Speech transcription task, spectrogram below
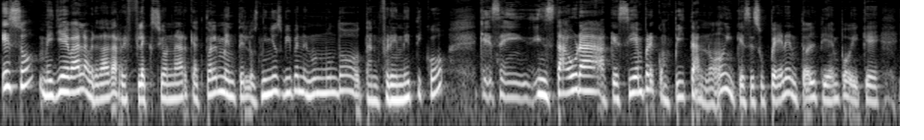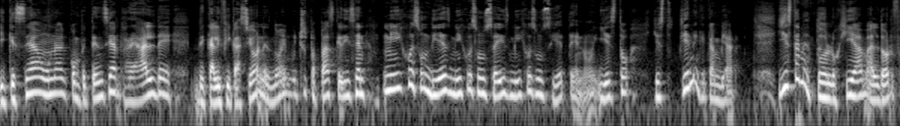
Eso me lleva, la verdad, a reflexionar que actualmente los niños viven en un mundo tan frenético que se instaura a que siempre compitan, ¿no? Y que se superen todo el tiempo y que, y que sea una competencia real de, de calificaciones, ¿no? Hay muchos papás que dicen, mi hijo es un 10 mi hijo es un 6, mi hijo es un 7, ¿no? Y esto, y esto tiene que cambiar. Y esta metodología, Waldorf,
